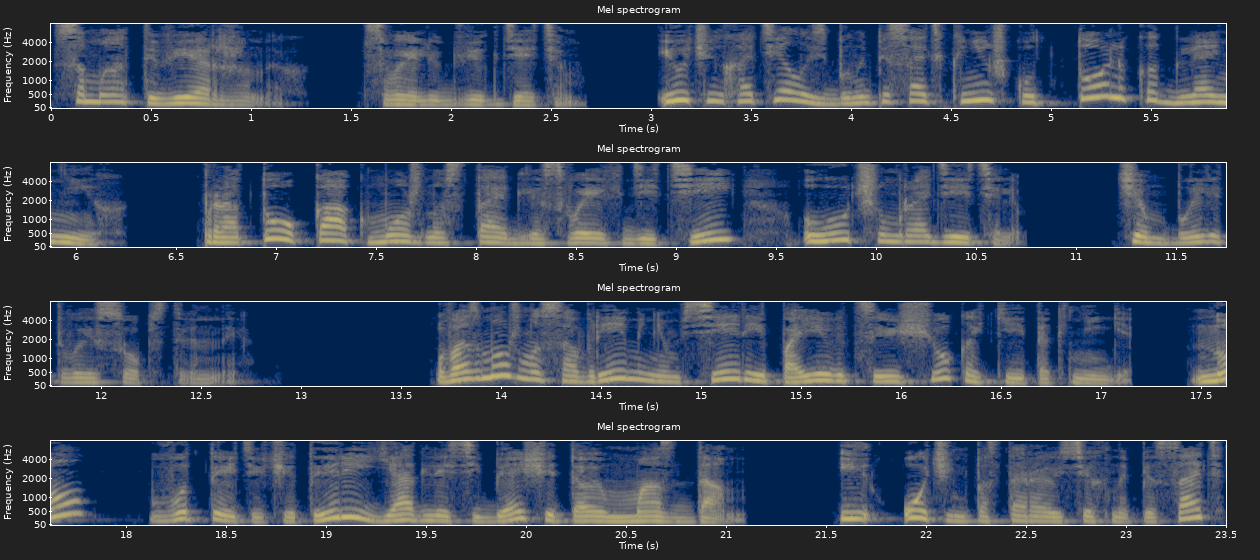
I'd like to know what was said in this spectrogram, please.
самоотверженных в своей любви к детям. И очень хотелось бы написать книжку только для них, про то, как можно стать для своих детей лучшим родителем, чем были твои собственные. Возможно, со временем в серии появятся еще какие-то книги, но вот эти четыре я для себя считаю must и очень постараюсь их написать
